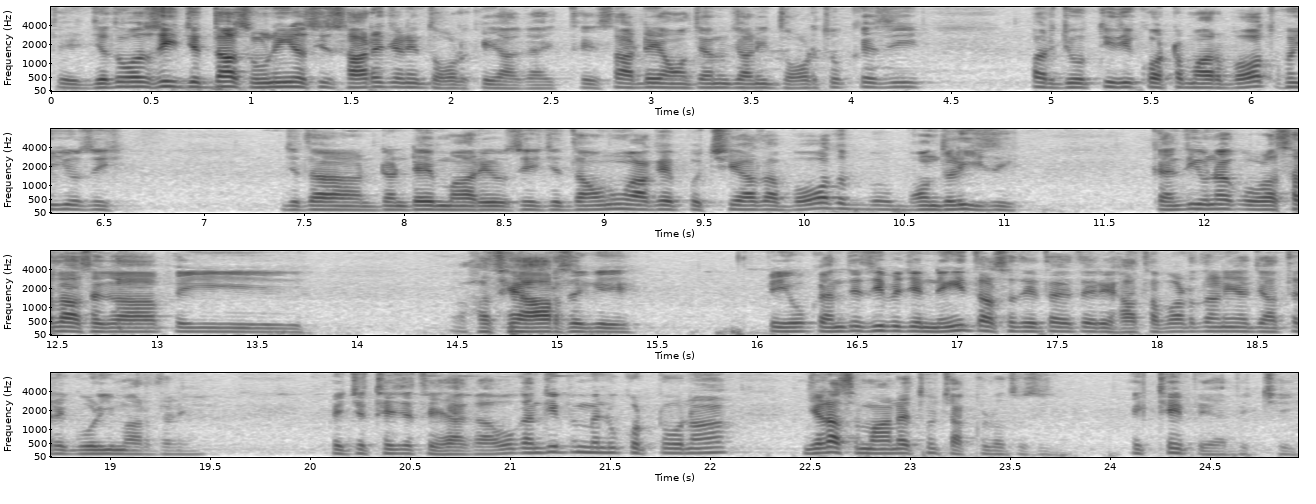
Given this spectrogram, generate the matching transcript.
ਤੇ ਜਦੋਂ ਅਸੀਂ ਜਿੱਦਾਂ ਸੁਣੀ, ਅਸੀਂ ਸਾਰੇ ਜਣੇ ਦੌੜ ਕੇ ਆ ਗਏ ਇੱਥੇ। ਸਾਡੇ ਆਉਂਦਿਆਂ ਨੂੰ ਜਾਣੀ ਦੌੜ ਚੁੱਕੇ ਸੀ, ਪਰ ਜੋਤੀ ਦੀ ਕੁੱਟਮਾਰ ਬਹੁਤ ਹੋਈ ਹੋ ਸੀ ਜਿੱਦਾਂ ਡੰਡੇ ਮਾਰਿਓ ਸੀ ਜਿੱਦਾਂ ਉਹਨੂੰ ਆ ਕੇ ਪੁੱਛਿਆ ਤਾਂ ਬਹੁਤ ਬ- ਬੌਂਦਲੀ ਸੀ। ਕਹਿੰਦੀ ਉਹਨਾਂ ਕੋਲ ਅਸਲਾ ਸੀਗਾ ਵੀ ਹਥਿਆਰ ਸੀਗੇ। ਵੀ ਉਹ ਕਹਿੰਦੇ ਸੀ ਵੀ ਜੇ ਨਹੀਂ ਦੱਸਦੇ ਤਾਂ ਤੇਰੇ ਹੱਥ ਵੱਢ ਦੇਣੇ ਆ ਜਾਂ ਤੇਰੇ ਗੋਲੀ ਮਾਰ ਦੇਣੀ ਆ। ਵੀ ਜਿੱਥੇ ਜਿੱਥੇ ਹੈਗਾ। ਉਹ ਕਹਿੰਦੀ ਵੀ ਮੈਨੂੰ ਕੁੱਟੋ ਨਾ। ਜਿਹੜਾ ਸਮਾਨ ਇੱਥੋਂ ਚੱਕ ਲਓ ਤੁਸੀਂ ਇੱਥੇ ਪਿਆ ਪਿੱਛੇ ਹੀ।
